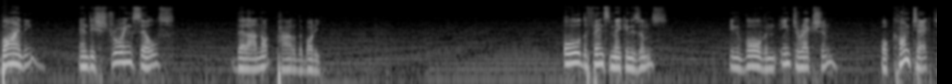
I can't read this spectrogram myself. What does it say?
binding, and destroying cells that are not part of the body. All defense mechanisms involve an interaction or contact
